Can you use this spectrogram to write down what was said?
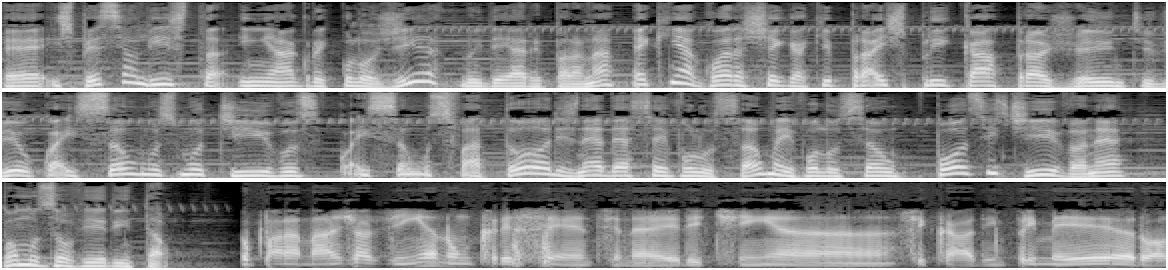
é especialista em agroecologia no IDR Paraná, é quem agora chega aqui para explicar para a gente, viu, quais são os motivos, quais são os fatores, né, dessa evolução, uma evolução positiva, né? Vamos ouvir então. O Paraná já vinha num crescente, né? Ele tinha ficado em primeiro,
